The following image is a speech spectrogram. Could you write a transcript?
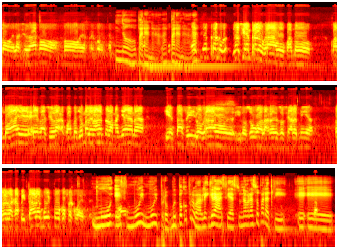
No, en la ciudad no, no es frecuente. No, para nada, para Yo nada. siempre lo, yo siempre lo grabo cuando cuando hay en la ciudad, cuando yo me levanto en la mañana y está así, lo grabo y lo subo a las redes sociales mías. Pero en la capital es muy poco frecuente. Muy, es muy, muy, pro- muy poco probable. Gracias, un abrazo para ti. Eh, eh,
